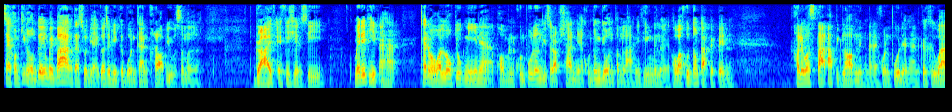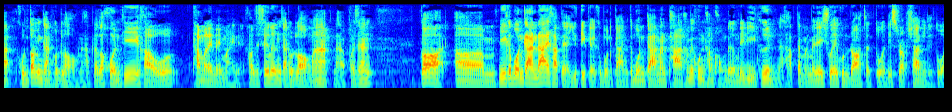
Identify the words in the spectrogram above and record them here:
ใส่ความคิดของตัวเองไปบ้าง แต่ส่วนใหญ่ก็จะมีกระบวนการครอบอยู่เสมอ drive efficiency ไม่ได้ผิดนะฮะแค่บอกว่าโลกยุคนี้เนี่ยพอมันคุณพูดเรื่อง disruption เนี่ยคุณต้องโยนตำรานี้ทิ้งไปเลย เพราะว่าคุณต้องกลับไปเป็นเขาเรียกว่าสตาร์ทอัพอีกรอบหนึ่งหลายๆคนพูดอย่างนั้นก็คือว่าคุณต้องมีการทดลองนะครับแล้วก็คนที่เขา ทำอะไรใหม่ๆเนี่ยเขาจะเชื่อเรื่องการทดลองมากนะครับเพราะฉะนั้นก็มีกระบวนการได้ครับ แต่ยึดติดกับกระบวนการกระบวนการมันพาทำให้คุณทำของเดิมได้ดีขึ้นนะครับ แต่มันไม่ได้ช่วยคุณรอดจากตัว disruption หรือตัว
